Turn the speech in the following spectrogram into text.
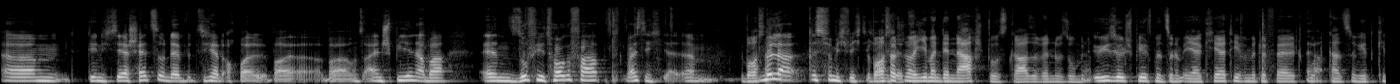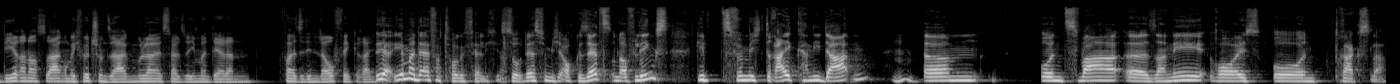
ähm, den ich sehr schätze und der wird sicher auch bei, bei, bei uns allen spielen, aber ähm, so viel Torgefahr, weiß nicht. Ähm, Du brauchst Müller ist für mich wichtig. Du brauchst halt schon noch jemanden, der nachstoßt, gerade wenn du so mit Ösel spielst, mit so einem eher kreativen Mittelfeld. Gut, Ja. kannst du mit Kedira noch sagen, aber ich würde schon sagen, Müller ist also jemand, der dann quasi den Laufweg rein. ja, jemand, der einfach torgefährlich ist. So, der ist für mich auch gesetzt. Und auf links gibt es für mich drei Kandidaten. Ähm, und zwar äh, Sané, Reus und Draxler.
